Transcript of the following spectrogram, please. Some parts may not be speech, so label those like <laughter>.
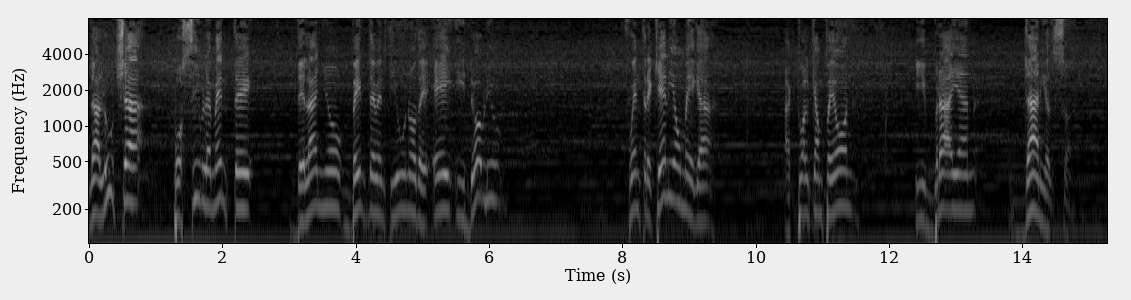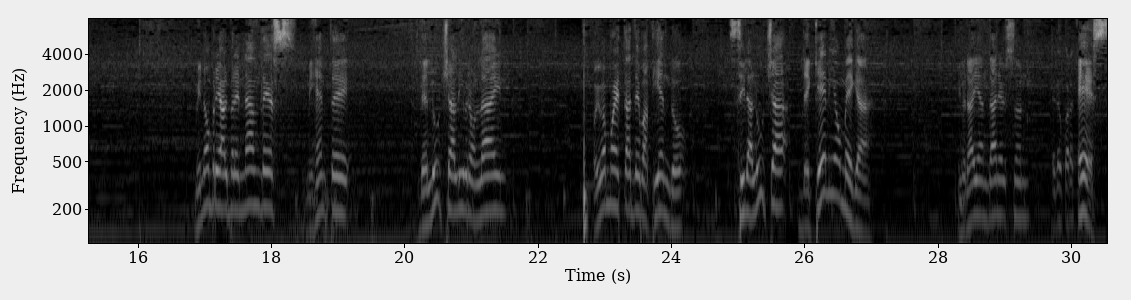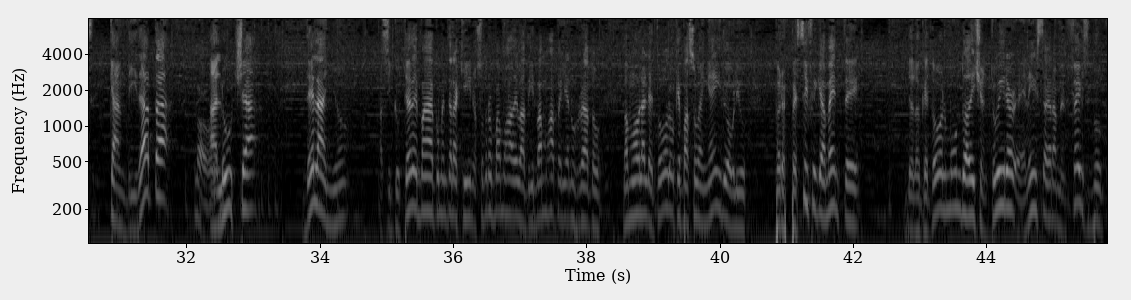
La lucha posiblemente del año 2021 de AEW fue entre Kenny Omega, actual campeón, y Brian Danielson. Mi nombre es Albert Hernández, mi gente de Lucha Libre Online. Hoy vamos a estar debatiendo si la lucha de Kenny Omega y Brian Danielson es candidata a lucha del año. Así que ustedes van a comentar aquí, nosotros vamos a debatir, vamos a pelear un rato, vamos a hablar de todo lo que pasó en AEW, pero específicamente de lo que todo el mundo ha dicho en Twitter, en Instagram, en Facebook.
